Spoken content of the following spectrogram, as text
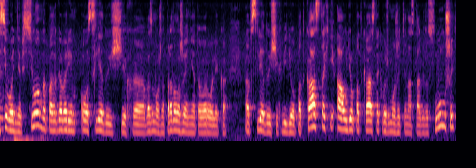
сегодня все. Мы поговорим о следующих, э, возможно, продолжении этого ролика э, в следующих видеоподкастах и аудиоподкастах. Вы же можете нас также слушать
